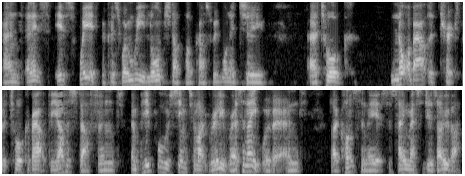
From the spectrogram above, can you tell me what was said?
and and it's it's weird because when we launched our podcast, we wanted to uh, talk not about the tricks, but talk about the other stuff, and and people seem to like really resonate with it, and like constantly, it's the same messages over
